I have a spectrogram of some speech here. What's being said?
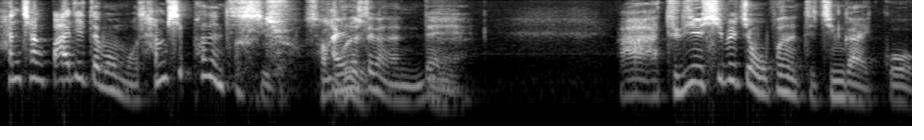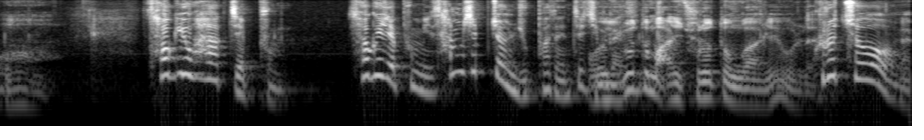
한창 빠질 때 보면 뭐 30%씩 그렇죠. 마이너스가 났는데 네. 아 드디어 11.5% 증가했고 어. 석유화학 제품 석유 제품이 30.6% 증가. 어, 이것도 많이 줄었던 거 아니에요 원래? 그렇죠. 네.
